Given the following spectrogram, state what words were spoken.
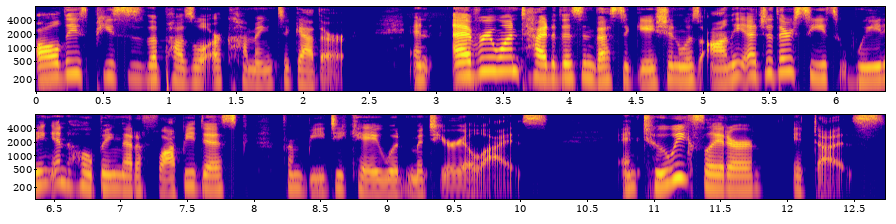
all these pieces of the puzzle are coming together. And everyone tied to this investigation was on the edge of their seats, waiting and hoping that a floppy disk from BTK would materialize. And two weeks later, it does.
